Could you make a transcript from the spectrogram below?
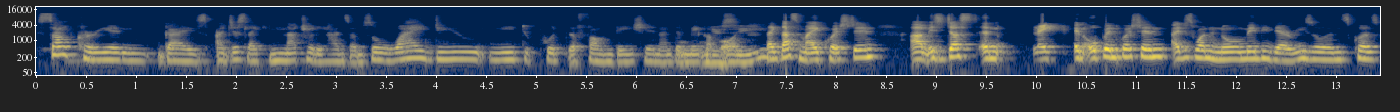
South Korean guys are just like naturally handsome. So why do you need to put the foundation and the makeup You on? see? Like that's my question. Um, it's just an like an open question. I just want to know maybe there are reasons because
